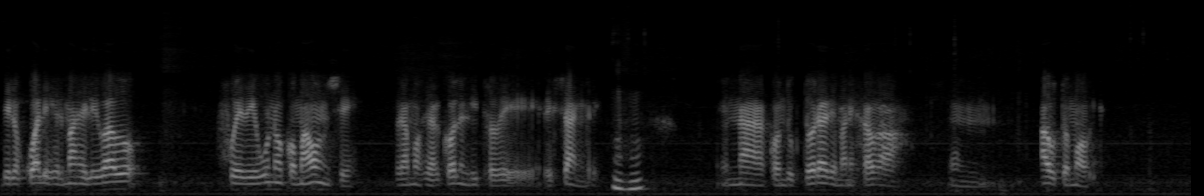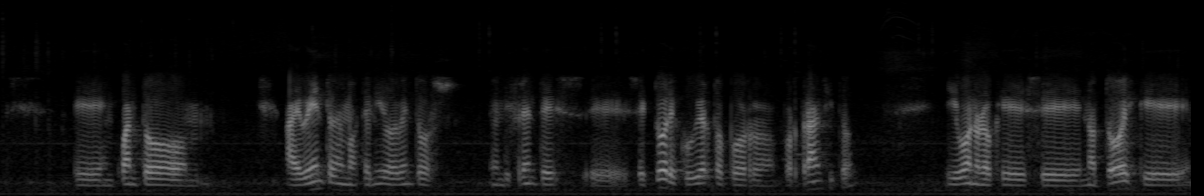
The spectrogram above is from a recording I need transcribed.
de los cuales el más elevado fue de 1,11 gramos de alcohol en litro de, sangre, en una conductora que manejaba un automóvil. Eh, en cuanto a eventos, hemos tenido eventos en diferentes eh, sectores cubiertos por, por tránsito y bueno, lo que se notó es que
